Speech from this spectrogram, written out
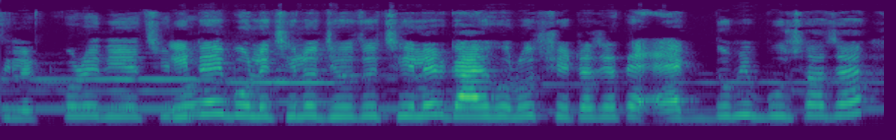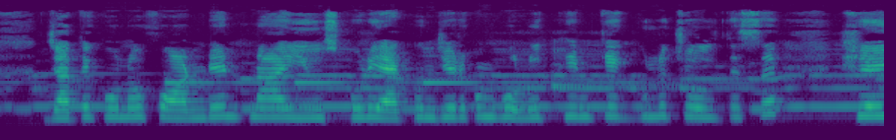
সিলেক্ট করে দিয়েছিল। এটাই বলেছিল যেহেতু ছেলের গায়ে হলুদ সেটা যাতে একদমই বোঝা যায় যাতে কোনো ফন্ডেন্ট না ইউজ করি। এখন যেরকম হলুদ থিম কেকগুলো চলতেছে সেই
